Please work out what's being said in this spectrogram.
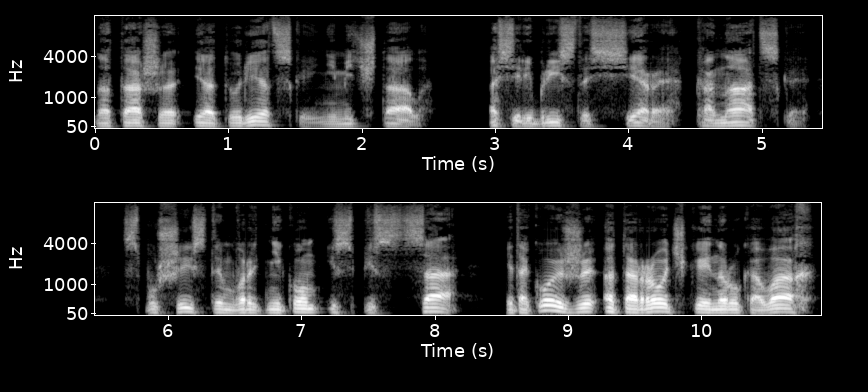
Наташа и о турецкой не мечтала, а серебристо-серая, канадская, с пушистым воротником из песца и такой же оторочкой на рукавах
